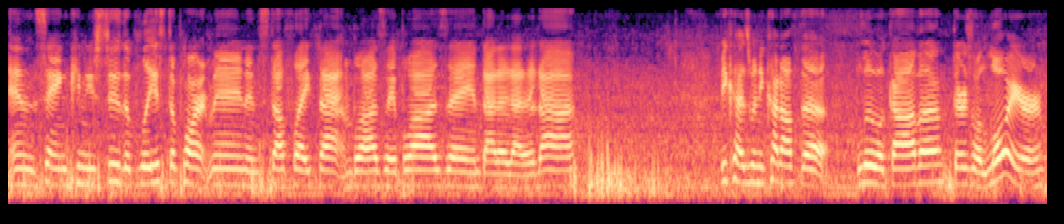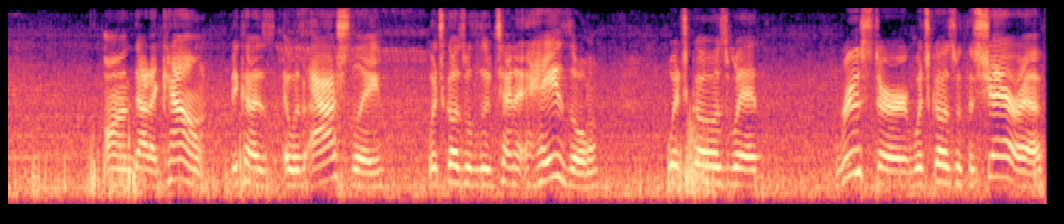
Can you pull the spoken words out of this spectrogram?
and saying, can you sue the police department and stuff like that, and blase blase, and da da da da da. Because when you cut off the blue agave, there's a lawyer on that account because it was Ashley, which goes with Lieutenant Hazel, which goes with Rooster, which goes with the sheriff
